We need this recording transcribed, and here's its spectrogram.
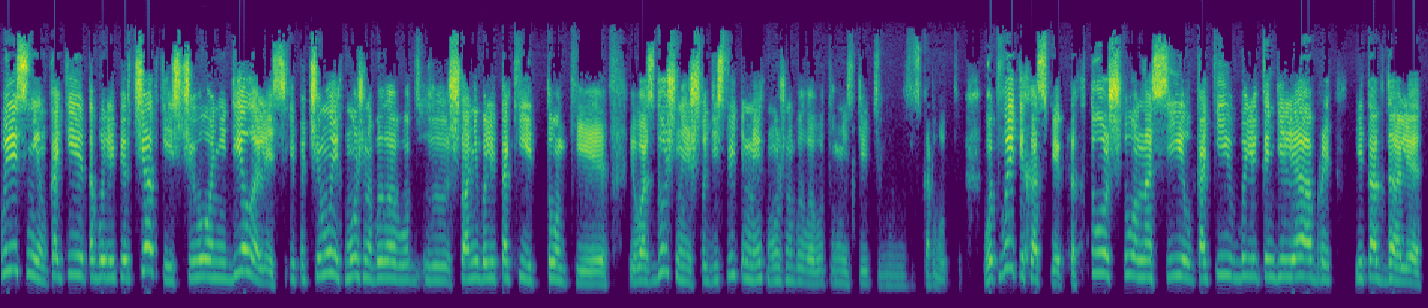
пояснил, какие это были перчатки, из чего они делались и почему их можно было, вот, э, что они были такие тонкие и воздушные, что действительно их можно было вот уместить в скорлупку. Вот в этих аспектах, кто что носил, какие были канделябры и так далее –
